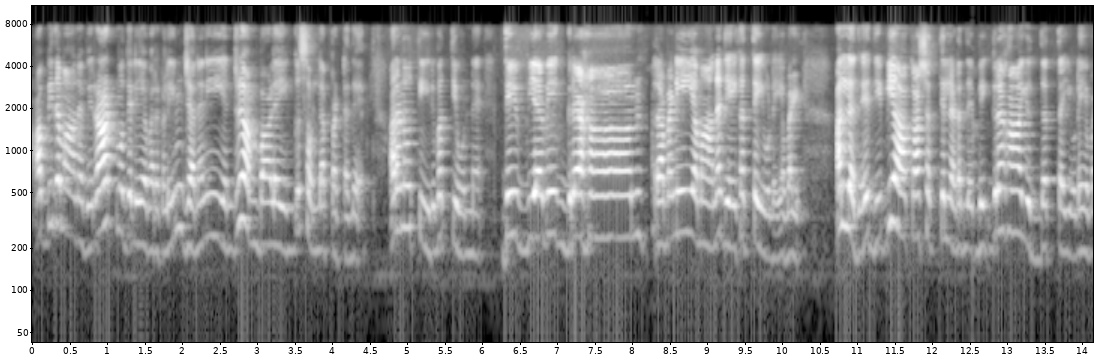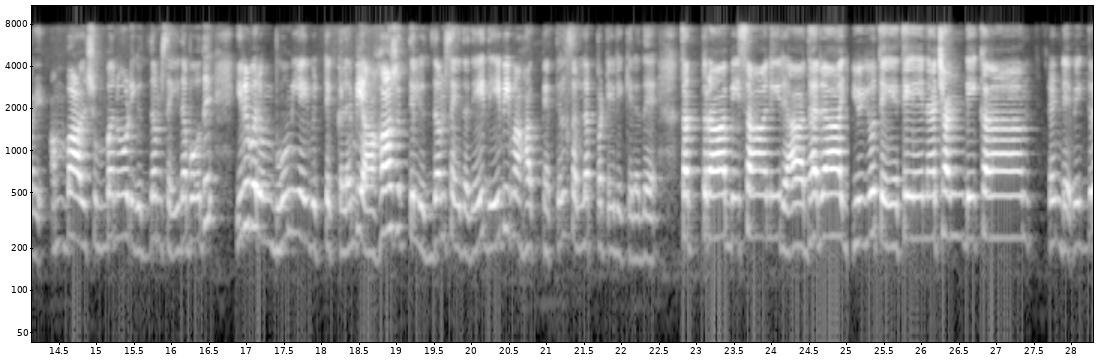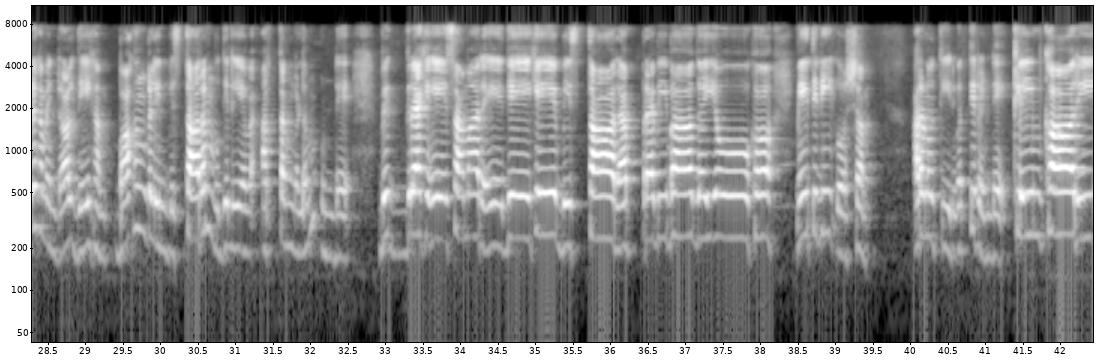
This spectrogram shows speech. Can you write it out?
அவ்விதமான விராட் முதலியவர்களின் ஜனனி என்று அம்பாளை இங்கு சொல்லப்பட்டது. அறுநூத்தி இருபத்தி ஒன்னு திவ்ய விக்கிரகாம் ரமணீயமான தேகத்தை உடையவள். அல்லது திவ்ய ஆகாசத்தில் நடந்த விக்கிரகா யுத்தத்தை உடையவள் அம்பாள் சும்பனோடு யுத்தம் செய்தபோது இருவரும் பூமியை விட்டு கிளம்பி ஆகாசத்தில் யுத்தம் செய்ததே தேவி மகாத்மியத்தில் சொல்லப்பட்டிருக்கிறது. தத்ராபிசானி ராதரா யுயுதே தேன சண்டிகா. ரெண்டு விக்கிரகம் என்றால் தேகம். பாகங்களின் விஸ்தாரம் முதலிய அர்த்தங்களும் உண்டு. விக்கிரகே சமரே தேகே விஸ்தார பிரவிபாகயோகோ மேதினி கோஷம். அறுநூத்தி இருபத்தி ரெண்டு. கிளீம்காரி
